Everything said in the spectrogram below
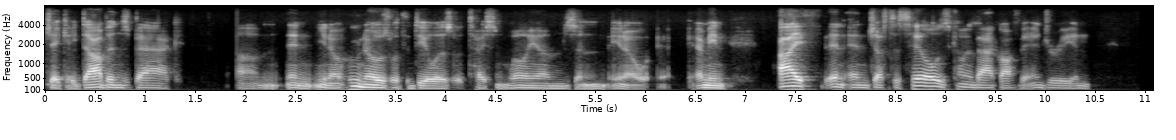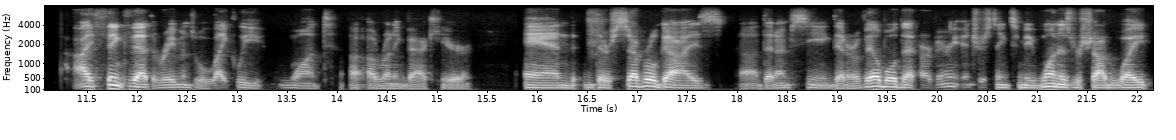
J.K. Dobbins back. Um, and you know who knows what the deal is with Ty'Son Williams, and you know, I mean, I and and Justice Hill is coming back off of injury, and I think that the Ravens will likely want a, a running back here. And there's several guys uh, that I'm seeing that are available that are very interesting to me. One is Rachaad White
